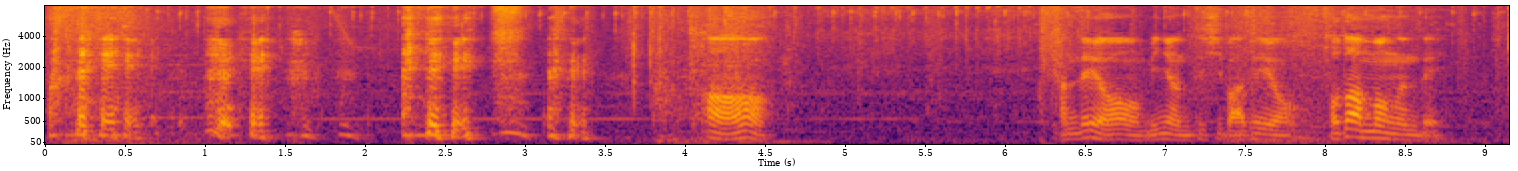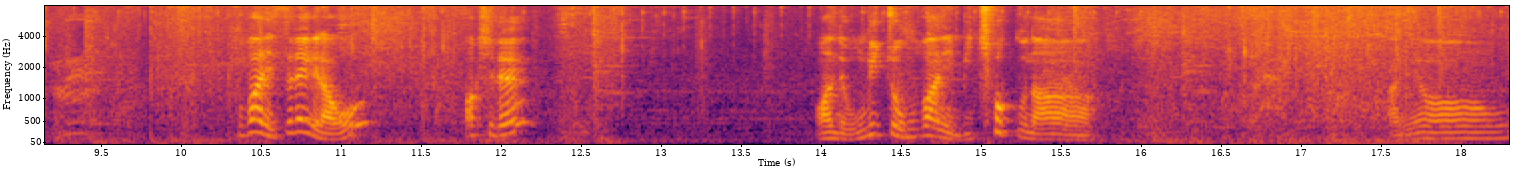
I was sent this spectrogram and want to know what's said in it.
어 안 돼요 미니언 드시 마세요 저도 안 먹는데 후반이 쓰레기라고? 확실해? 아 근데 우리 쪽 후반이 미쳤구나. 안녕.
